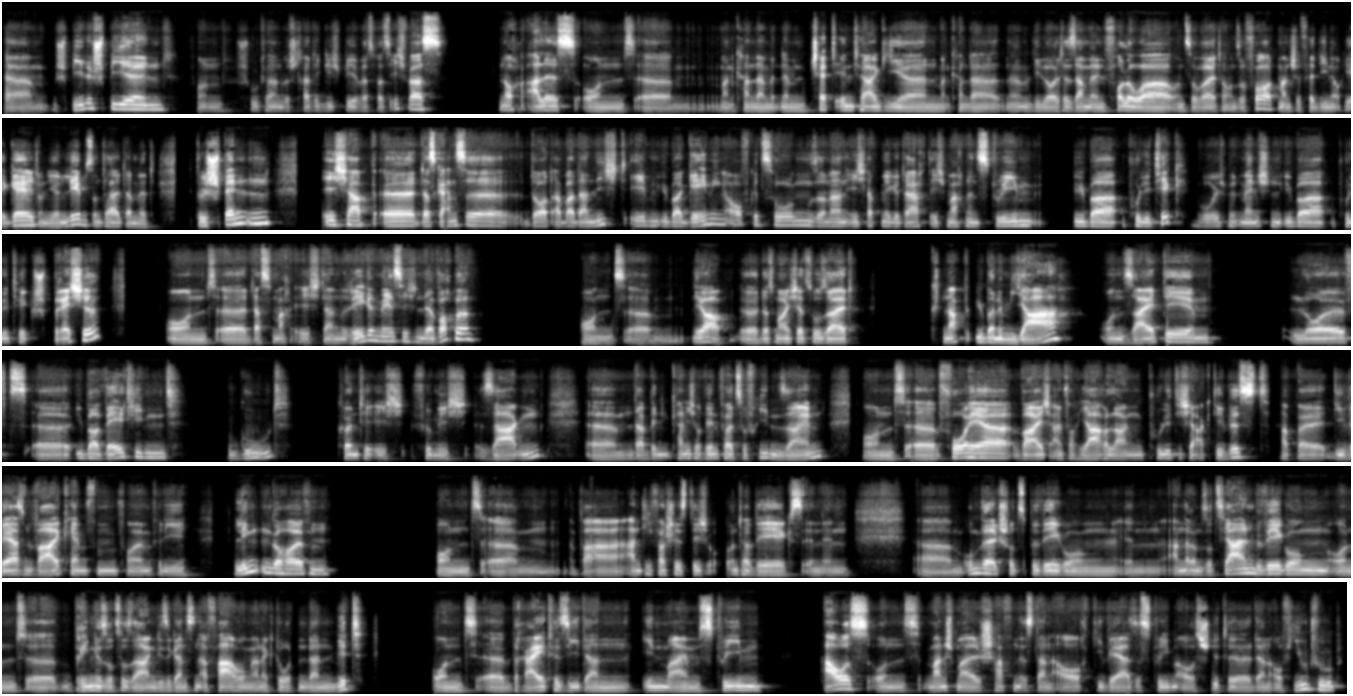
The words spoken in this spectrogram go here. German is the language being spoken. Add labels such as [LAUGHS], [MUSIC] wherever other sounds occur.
ähm, Spiele spielen, von Shootern bis Strategiespiel, was weiß ich was noch alles und ähm, man kann da mit einem Chat interagieren, man kann da, ne, die Leute sammeln Follower und so weiter und so fort. Manche verdienen auch ihr Geld und ihren Lebensunterhalt damit durch Spenden. Ich habe äh, das Ganze dort aber dann nicht eben über Gaming aufgezogen, sondern ich habe mir gedacht, ich mache einen Stream über Politik, wo ich mit Menschen über Politik spreche. Und äh, das mache ich dann regelmäßig in der Woche. Und ähm, ja, äh, das mache ich jetzt so seit knapp über einem Jahr und seitdem läuft's äh, überwältigend gut, könnte ich für mich sagen. Ähm, da bin, kann ich auf jeden Fall zufrieden sein. Und äh, vorher war ich einfach jahrelang politischer Aktivist, habe bei diversen Wahlkämpfen, vor allem für die Linken geholfen und ähm, war antifaschistisch unterwegs in den ähm, Umweltschutzbewegungen, in anderen sozialen Bewegungen und äh, bringe sozusagen diese ganzen Erfahrungen, Anekdoten dann mit und äh, breite sie dann in meinem Stream aus und manchmal schaffen es dann auch diverse Stream-Ausschnitte dann auf YouTube.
